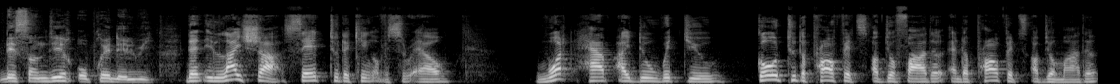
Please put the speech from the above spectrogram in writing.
descendirent auprès de lui. Then Elisha said to the king of Israel, What have I to do with you? Go to the prophets of your father and the prophets of your mother.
